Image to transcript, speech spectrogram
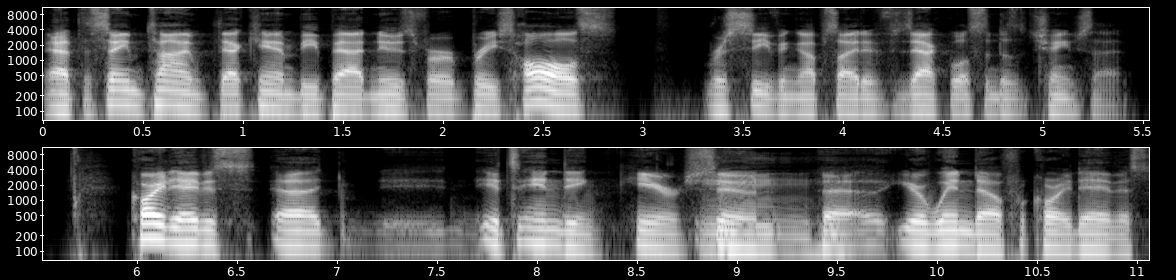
at the same time that can be bad news for Breece Hall's receiving upside if Zach Wilson doesn't change that. Corey Davis, uh, it's ending here soon. Mhm. Uh, your window for Corey Davis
